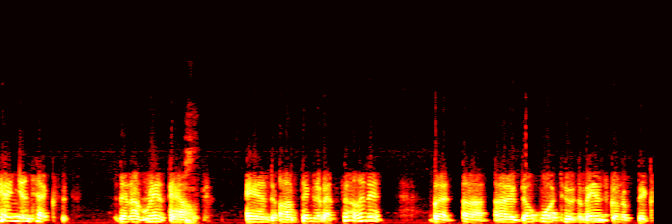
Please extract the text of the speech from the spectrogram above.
Canyon, Texas, that I rent out, and I'm thinking about selling it, but uh, I don't want to. The man's going to fix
